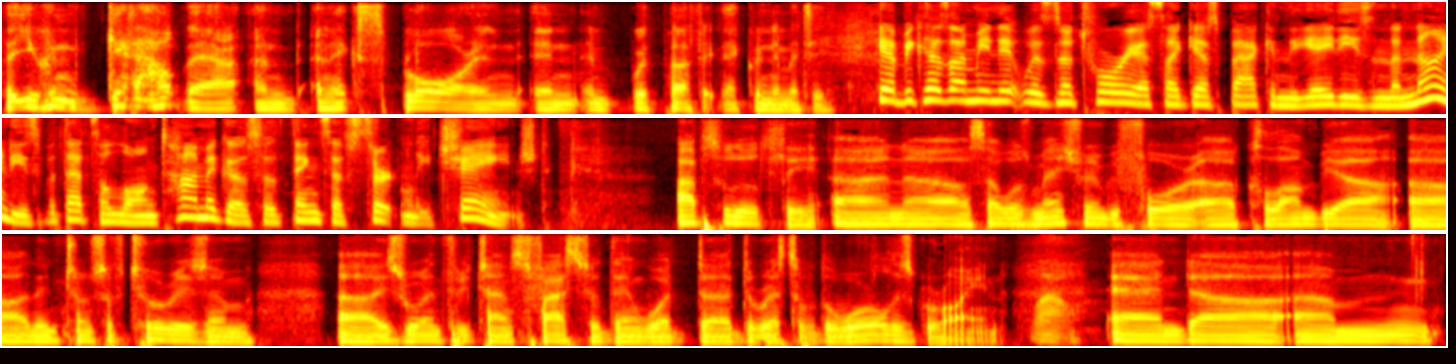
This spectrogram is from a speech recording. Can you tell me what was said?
that you can get out there and, and explore in, in, in, with perfect equanimity. Yeah, because I mean, it was notorious, I guess, back in the 80s and the 90s, but that's a long time ago, so things have certainly changed. Absolutely, and uh, as I was mentioning before, uh, Colombia, uh, in terms of tourism, uh, is growing three times faster than what uh, the rest of the world is growing. Wow! And uh, um,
